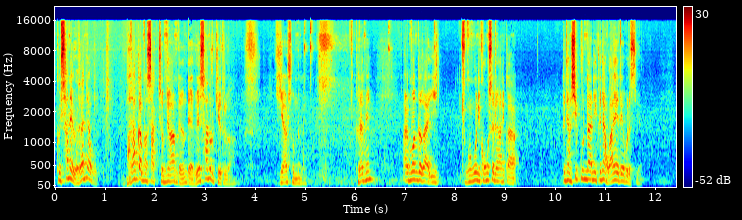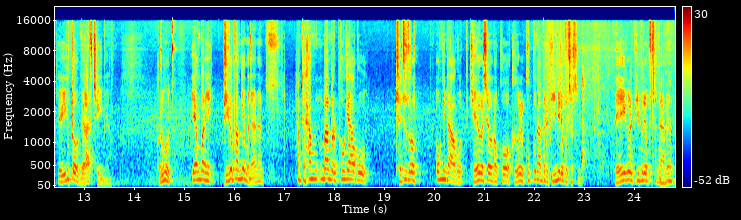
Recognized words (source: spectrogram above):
그 산에 왜 갔냐고. 바닷가만 싹 점령하면 되는데 왜 산으로 기어들어가? 이해할 수 없는 거예요. 그 다음에 알몬드가 이 중공군이 공세를 하니까 그냥 십군단이 그냥 와야 돼버렸어요. 이것도 맥아더 책임이에요. 그리고 이 양반이 비겁한 게 뭐냐면 한때 한반도를 포기하고 제주도로 옮긴다고 계획을 세워놓고 그걸 국군한테 비밀에 붙였어요. 왜 이걸 비밀에 붙였냐면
